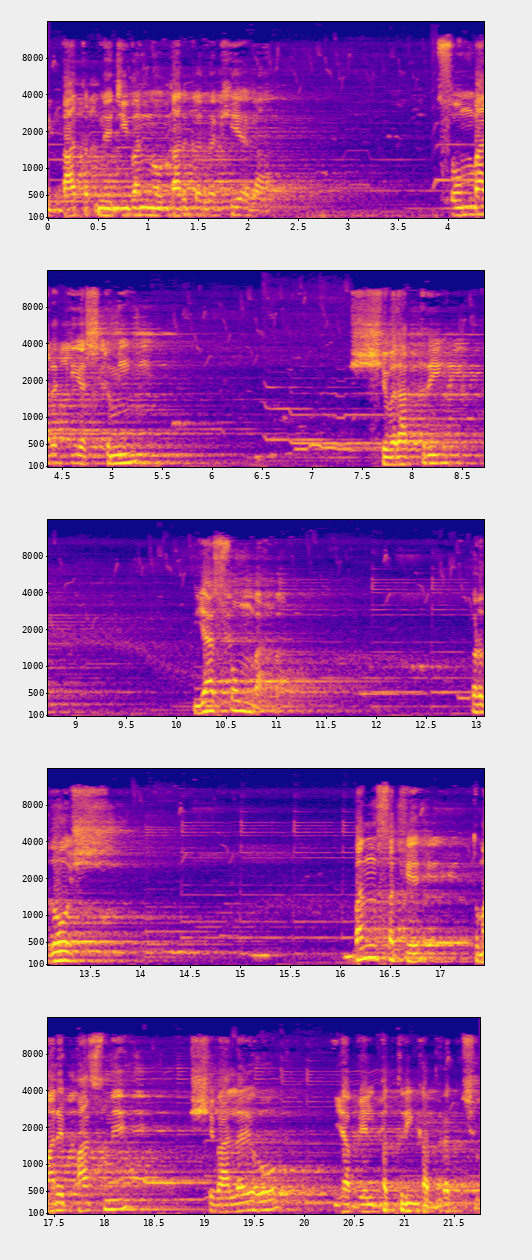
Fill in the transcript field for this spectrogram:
एक बात अपने जीवन में उतार कर रखिएगा। सोमवार की अष्टमी शिवरात्रि या सोमवार। प्रदोष बन सके तुम्हारे पास में शिवालय हो या बेलपत्री का वृक्ष हो।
